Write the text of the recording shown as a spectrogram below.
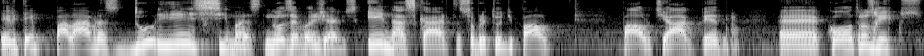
ele tem palavras duríssimas nos evangelhos e nas cartas, sobretudo de Paulo, Paulo, Tiago, Pedro, é, contra os ricos.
